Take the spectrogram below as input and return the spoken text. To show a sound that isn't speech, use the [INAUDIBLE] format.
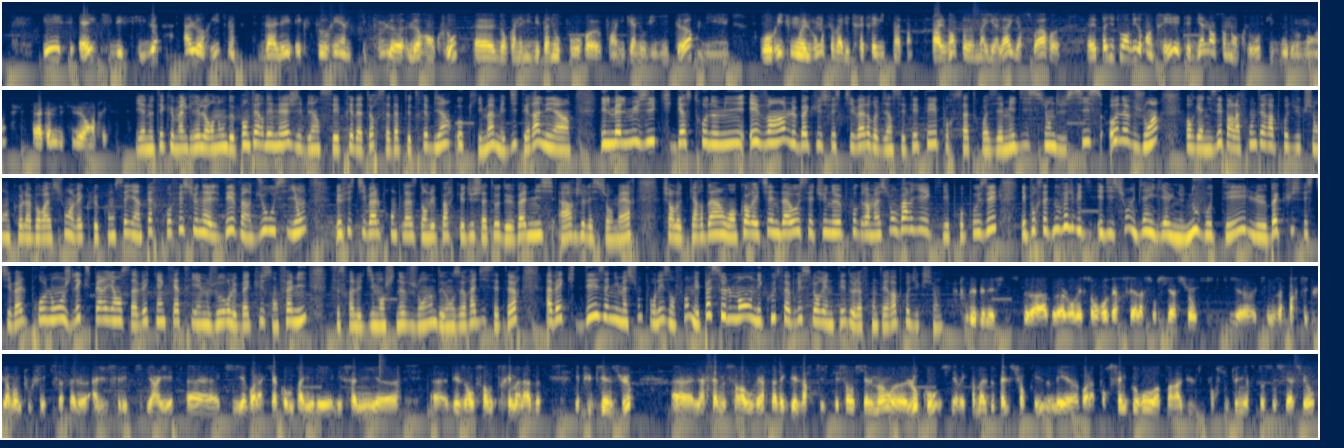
et c'est elles qui décident à leur rythme d'aller explorer un petit peu le, leur enclos. Euh, donc on a mis des panneaux pour, euh, pour indiquer à nos visiteurs, mais au rythme où elles vont, ça va aller très très vite maintenant. Par exemple, Mayala, hier soir, elle n'avait pas du tout envie de rentrer, elle était bien dans son enclos, puis au bout d'un moment, elle a quand même décidé de rentrer. Et à noter que malgré leur nom de panthère des neiges, eh bien, ces prédateurs s'adaptent très bien au climat méditerranéen. Ils mêlent musique, gastronomie et vin. Le Bacchus Festival revient cet été pour sa troisième édition du 6 au 9 juin, organisée par la Frontera Production en collaboration avec le Conseil interprofessionnel des vins du Roussillon. Le festival prend place dans le parc du château de Valmy à Argelès-sur-Mer. Charlotte Cardin ou encore Étienne Dao, c'est une programmation variée qui est proposée. Et pour cette nouvelle édition, eh bien, il y a une le Bacchus Festival prolonge l'expérience avec un quatrième jour, le Bacchus en famille. Ce sera le dimanche 9 juin de 11h à 17h avec des animations pour les enfants, mais pas seulement. On écoute Fabrice Lorente de la Frontera Production. Tous les bénéfices de la, journée sont reversés à l'association qui euh, nous a particulièrement touché, qui s'appelle Alice et les petits guerriers, euh, qui voilà, qui accompagne les, les familles euh, des enfants très malades. Et puis bien sûr, euh, la scène sera ouverte avec des artistes essentiellement euh, locaux aussi, avec pas mal de belles surprises. Mais euh, voilà, pour 5 euros par adulte pour soutenir cette association,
